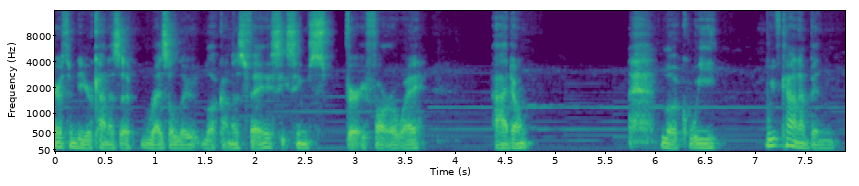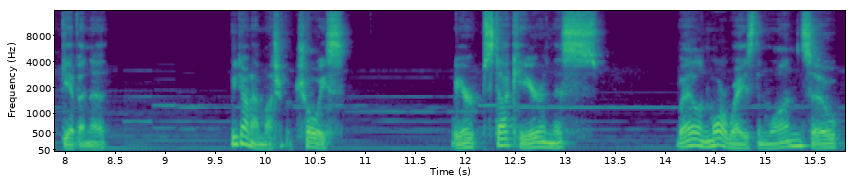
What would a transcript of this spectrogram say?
Erthrendir kind of has a resolute look on his face. He seems very far away. I don't. Look, we we've kind of been given a. We don't have much of a choice. We're stuck here in this, well, in more ways than one. So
